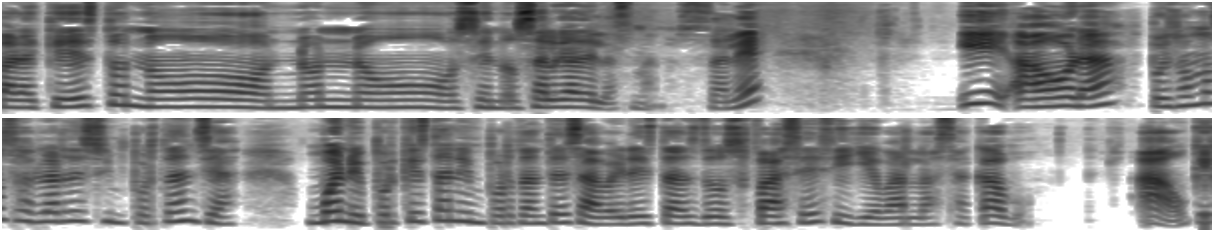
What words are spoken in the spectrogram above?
para que esto no, no, no se nos salga de las manos, ¿sale? Y ahora, pues vamos a hablar de su importancia. Bueno, ¿y por qué es tan importante saber estas dos fases y llevarlas a cabo? Ah, ok,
